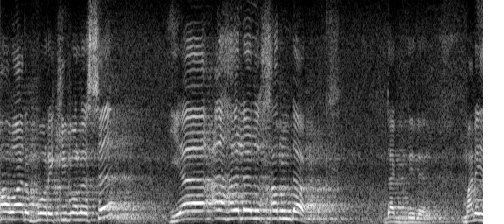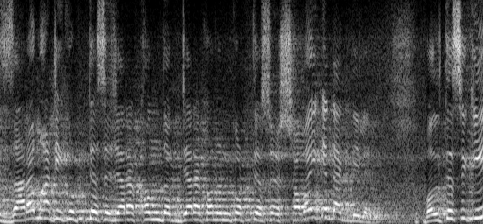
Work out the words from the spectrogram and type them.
পাওয়ার পরে কি বলেছে? ইয়া আহল খন্দক, ডাক দিলেন। মানে যারা মাটি করতেছে যারা খন্দক, যারা খনন করতেছে, সবাইকে ডাক দিলেন। বলতেছে কি?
